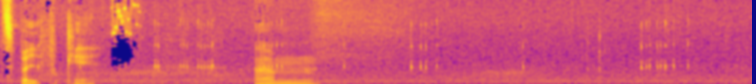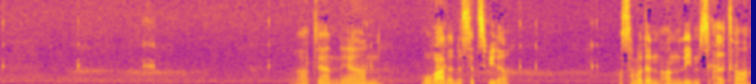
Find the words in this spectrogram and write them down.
zwölf, okay. Ähm. Ernähren. Wo war denn das jetzt wieder? Was haben wir denn an Lebensalter?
